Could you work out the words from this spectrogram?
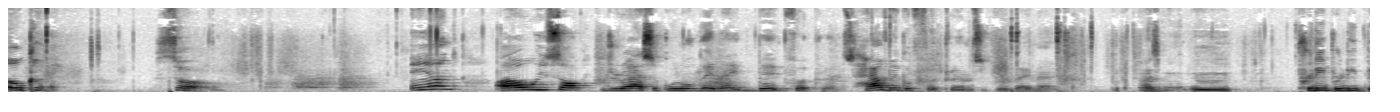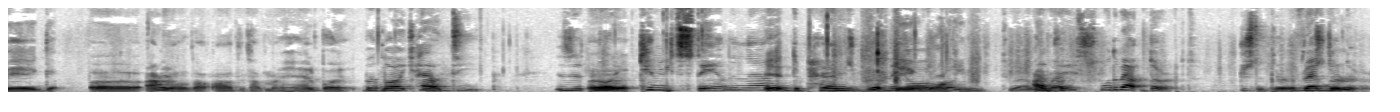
Okay. So, and I always saw Jurassic World they made big footprints. How big of footprints did they make? as mm, pretty pretty big. Uh, I don't know off the top of my head, but But like how deep? Is it Uh, like can we stand in there? it depends what Can they go up, walking. like, to our I'm what about dirt? Just the dirt. If it's regular dirt- dirt.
